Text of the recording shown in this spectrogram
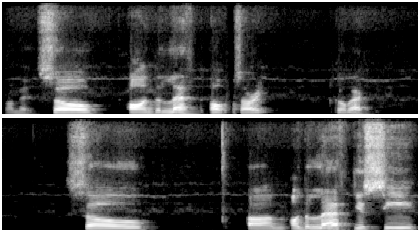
from it. So on the left, oh, sorry, go back. So um, on the left, you see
